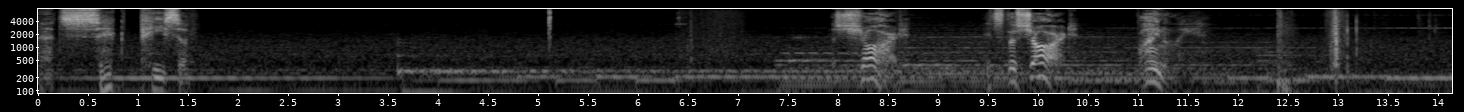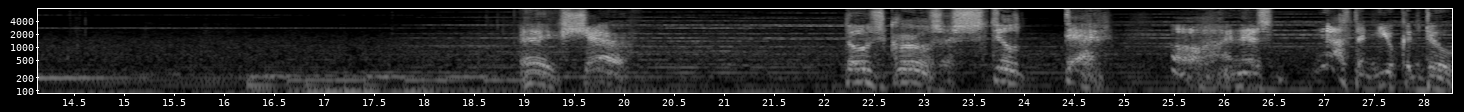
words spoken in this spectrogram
That sick piece of... shard. It's the shard. Finally. Hey, Sheriff. Those girls are still dead. Oh, and there's nothing you can do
